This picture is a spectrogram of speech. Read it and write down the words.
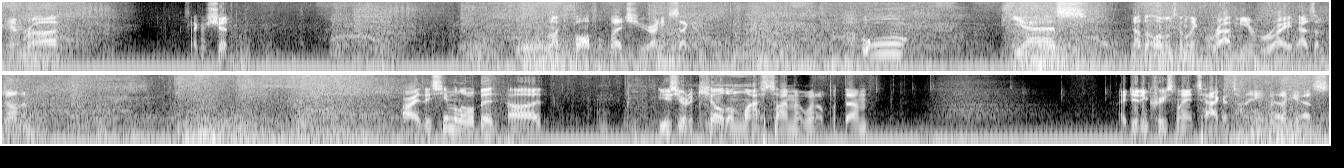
Camera. Sack of shit. I'm gonna like fall off a ledge here any second. Ooh! Yes! Now the other one's gonna like grab me right as I'm done. Alright, they seem a little bit uh, easier to kill than last time I went up with them. I did increase my attack a tiny bit, I guess.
